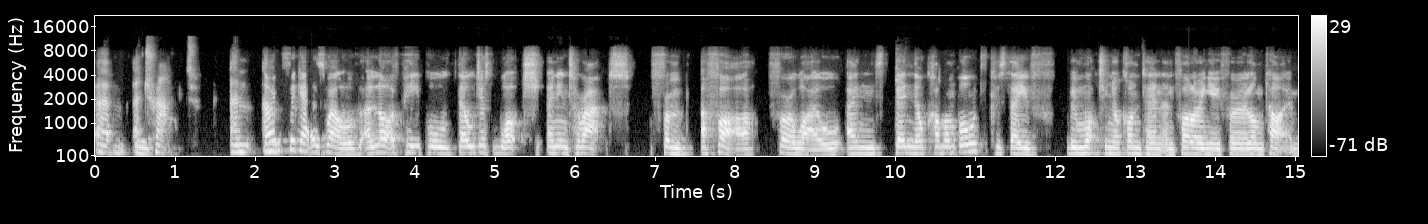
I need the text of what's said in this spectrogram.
um, attract. Um, um, Don't forget as well, a lot of people they'll just watch and interact from afar for a while and then they'll come on board because they've been watching your content and following you for a long time.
